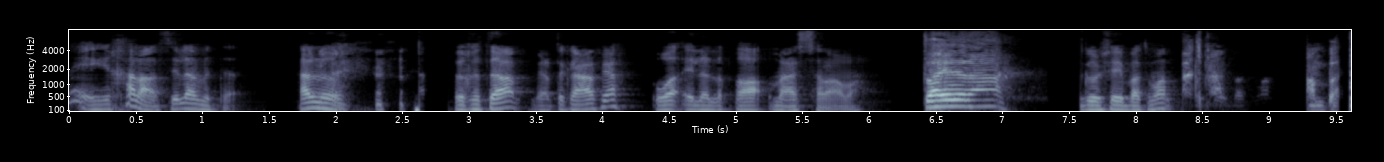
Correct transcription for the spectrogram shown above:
اي خلاص إلى متى. المهم. في الختام يعطيك العافية وإلى اللقاء مع السلامة. طيب قول شيء باتمان. باتمان. باتمان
